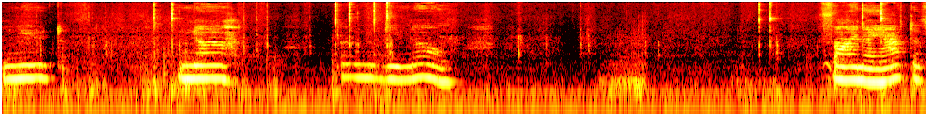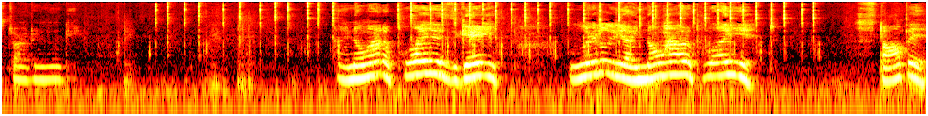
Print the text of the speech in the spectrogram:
Need. No. You know. Fine, I have to start a new game. I know how to play this game. Literally, I know how to play it. Stop it.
